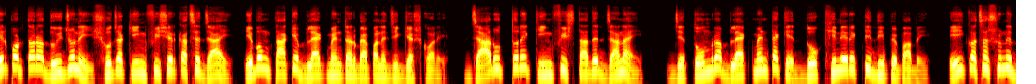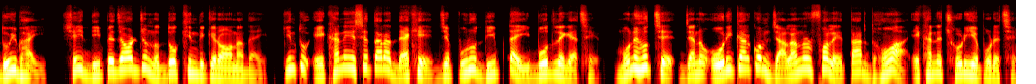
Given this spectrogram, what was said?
এরপর তারা দুইজনেই সোজা কিংফিশের কাছে যায় এবং তাকে ব্ল্যাকম্যানটার ব্যাপারে জিজ্ঞেস করে, যার উত্তরে কিংফিশ তাদের জানায় যে তোমরা ব্ল্যাকম্যানটাকে দক্ষিণের একটি দ্বীপে পাবে। এই কথা শুনে দুই ভাই সেই দ্বীপে যাওয়ার জন্য দক্ষিণ দিকে রওনা দেয়। কিন্তু এখানে এসে তারা দেখে যে পুরো দ্বীপটাই বদলে গেছে। মনে হচ্ছে যেন অরিকারকম জ্বালানোর ফলে তার ধোঁয়া এখানে ছড়িয়ে পড়েছে।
